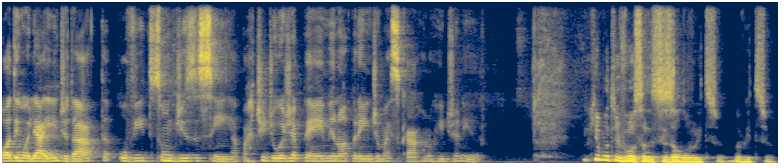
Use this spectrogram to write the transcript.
podem olhar aí de data, o Vidson diz assim: a partir de hoje a PM não apreende mais carro no Rio de Janeiro. O que motivou essa decisão do Witzel? Do?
